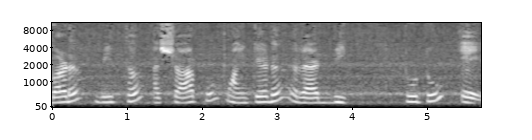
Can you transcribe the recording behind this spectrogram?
bird with a sharp pointed red beak two to A.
